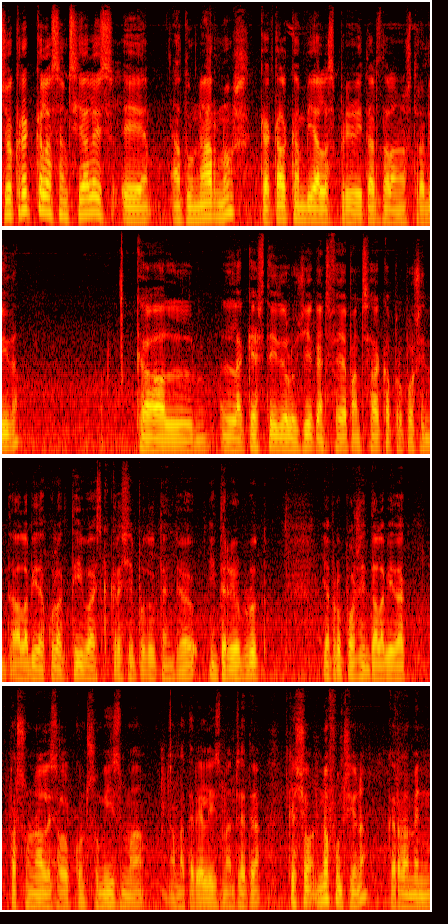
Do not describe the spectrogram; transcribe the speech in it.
Jo crec que l'essencial és eh, adonar-nos que cal canviar les prioritats de la nostra vida, que el, aquesta ideologia que ens feia pensar que a propòsit de la vida col·lectiva és que creixi el producte interior, interior brut i a propòsit de la vida personal és el consumisme, el materialisme, etc, que això no funciona, que realment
